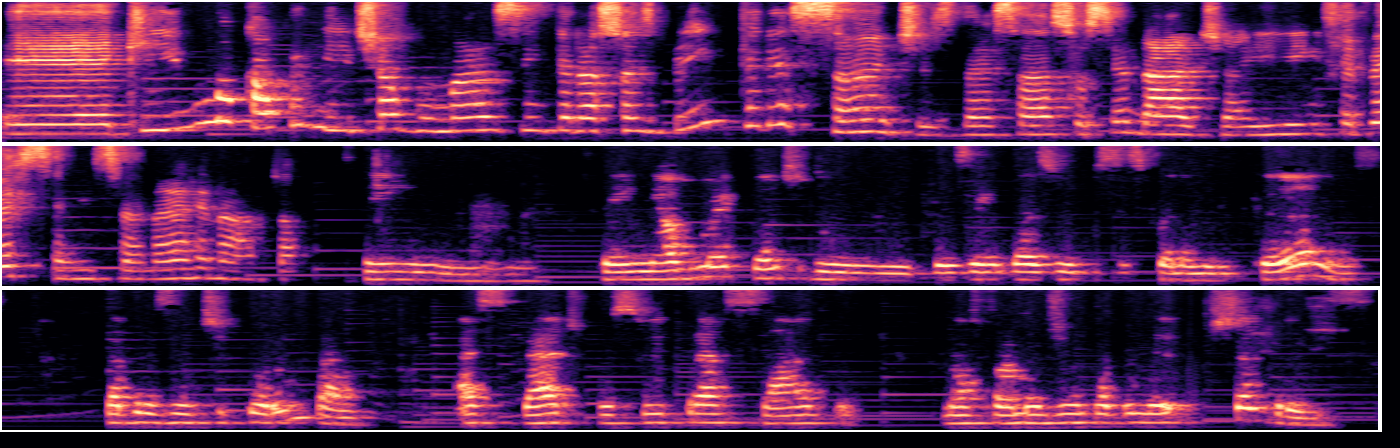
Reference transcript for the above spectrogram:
é, que no local permite algumas interações bem interessantes dessa sociedade aí em efervescência, né, Renata? Sim, tem algo marcante do desenho das urbes hispano-americanas, está presente em Corumbá. A cidade possui traçado na forma de um tabuleiro de xadrez,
